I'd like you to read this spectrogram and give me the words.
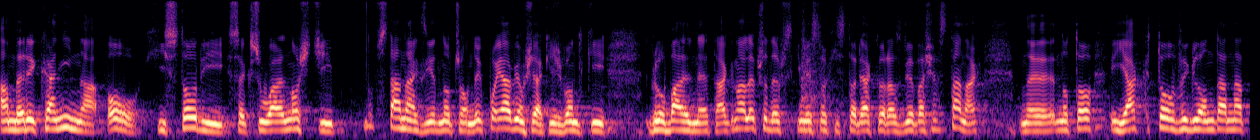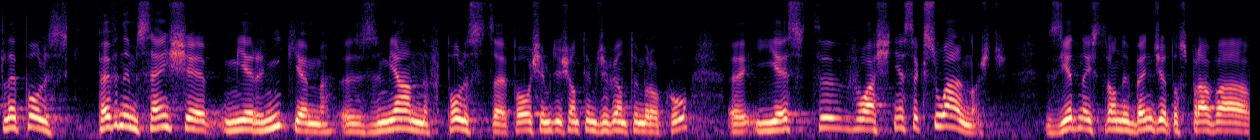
Amerykanina o historii seksualności no w Stanach Zjednoczonych pojawią się jakieś wątki globalne, tak? no ale przede wszystkim jest to historia, która rozgrywa się w Stanach. No to jak to wygląda na tle Polski? W pewnym sensie miernikiem zmian w Polsce po 1989 roku jest właśnie seksualność. Z jednej strony będzie to sprawa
